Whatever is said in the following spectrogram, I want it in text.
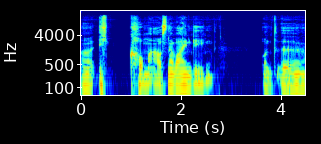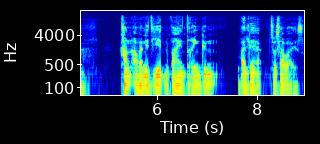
Äh, ich komme aus einer Weingegend und äh, kann aber nicht jeden Wein trinken, weil der zu sauer ist.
